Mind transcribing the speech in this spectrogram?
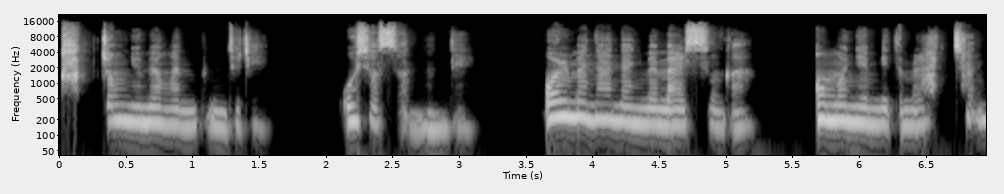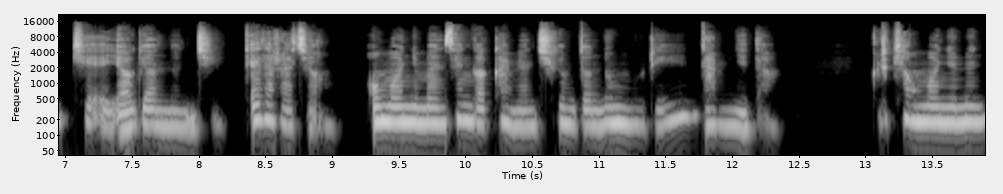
각종 유명한 분들이 오셨었는데 얼마나 하나님의 말씀과 어머니의 믿음을 하찮게 여겼는지 깨달아져 어머니만 생각하면 지금도 눈물이 납니다. 그렇게 어머니는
